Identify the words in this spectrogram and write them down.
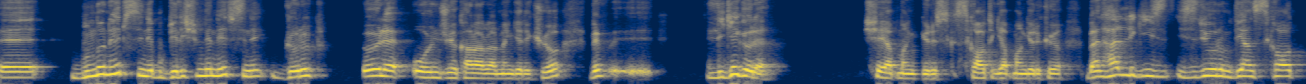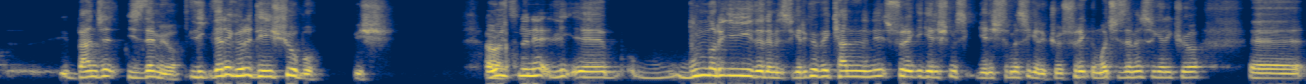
Ee, bunların hepsini, bu gelişimlerin hepsini görüp öyle oyuncuya karar vermen gerekiyor ve e, lige göre şey yapman gerekiyor, scouting yapman gerekiyor. Ben her ligi iz, izliyorum diyen scout bence izlemiyor. Liglere göre değişiyor bu iş. Evet. O yüzden hani, e, bunları iyi ilerlemesi gerekiyor ve kendini sürekli gelişmesi, geliştirmesi gerekiyor. Sürekli maç izlemesi gerekiyor. E,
